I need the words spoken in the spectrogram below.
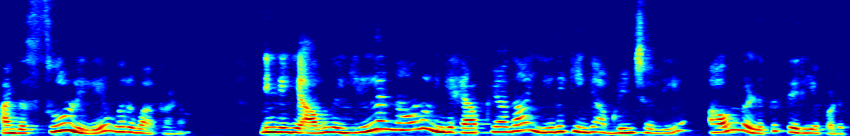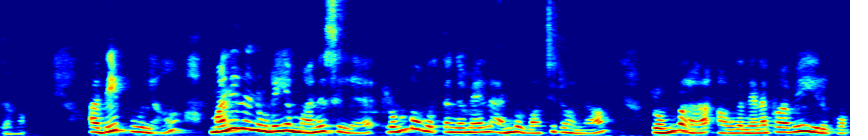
அந்த சூழ்நிலையை உருவாக்கணும். நீங்க அவங்க இல்லைன்னாலும் நீங்க ஹாப்பியா தான் இருக்கீங்க அப்படின்னு சொல்லி அவங்களுக்கு தெரியப்படுத்தணும். அதே போல மனிதனுடைய மனசுல ரொம்ப ஒருத்தங்க மேல அன்பு வச்சுட்டோம்னா ரொம்ப அவங்க நினப்பாகவே இருக்கும்.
